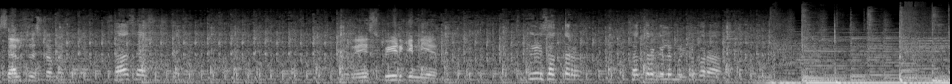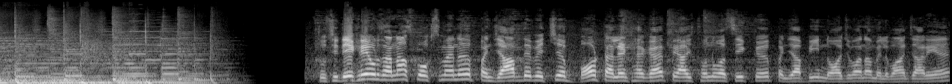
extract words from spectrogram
ਸੈਲਫ ਸਿਸਟਮ ਹੈ ਸਾਰਾ। ਸਾਰਾ ਸਾਰਾ ਸਿਸਟਮ ਰੇਸ ਸਪੀਡ ਕਿੰਨੀ ਹੈ? ਸਪੀਡ 70 70 ਕਿਲੋਮੀਟਰ ਪਰ ਆਰ ਤੁਸੀਂ ਦੇਖ ਰਹੇ ਹੋ ਰੋਜ਼ਾਨਾ ਸਪੋਕਸਮੈਨ ਪੰਜਾਬ ਦੇ ਵਿੱਚ ਬਹੁਤ ਟੈਲੈਂਟ ਹੈਗਾ ਤੇ ਅੱਜ ਤੁਹਾਨੂੰ ਅਸੀਂ ਇੱਕ ਪੰਜਾਬੀ ਨੌਜਵਾਨ ਮਿਲਵਾਉਣ ਜਾ ਰਹੇ ਹਾਂ।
